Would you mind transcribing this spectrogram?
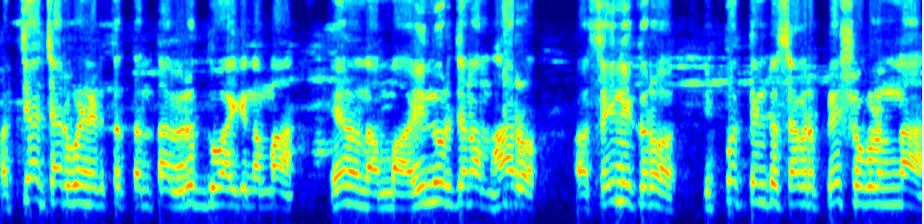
ಅತ್ಯಾಚಾರಗಳು ನಡೀತಕ್ಕಂಥ ವಿರುದ್ಧವಾಗಿ ನಮ್ಮ ಏನು ನಮ್ಮ ಐನೂರು ಜನ ಮಹಾರು ಸೈನಿಕರು ಇಪ್ಪತ್ತೆಂಟು ಸಾವಿರ ತ-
